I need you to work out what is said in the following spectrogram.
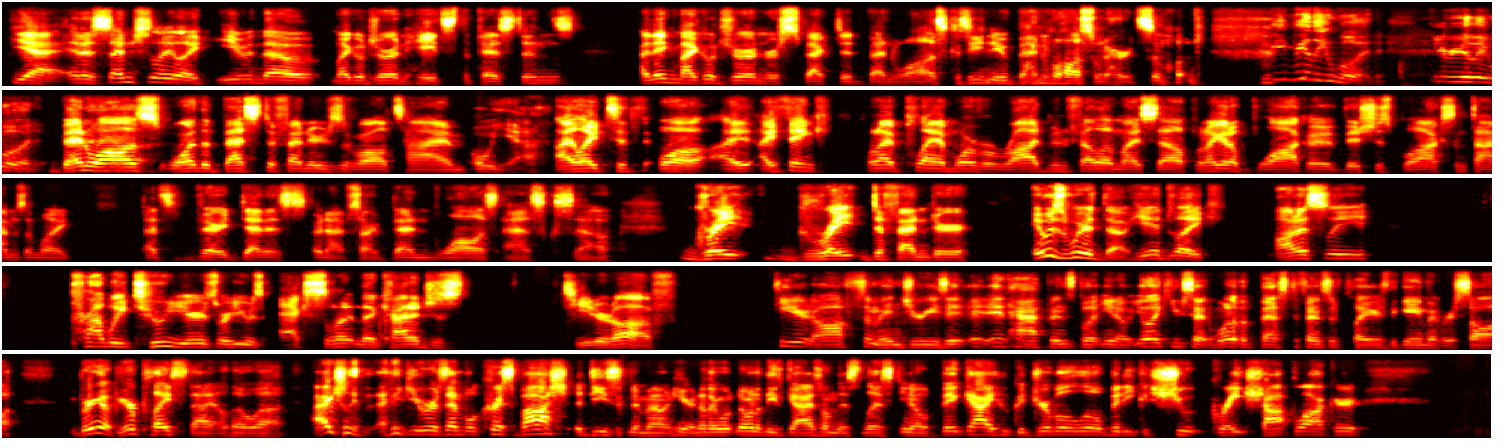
yeah, and essentially, like even though Michael Jordan hates the Pistons, I think Michael Jordan respected Ben Wallace because he knew Ben Wallace would hurt someone. He really would. He really would. Ben Wallace, one of the best defenders of all time. Oh yeah. I like to. Th- well, I I think when I play, I'm more of a Rodman fellow myself. When I get a block, a vicious block, sometimes I'm like, that's very Dennis or not sorry Ben Wallace esque. So great, great defender. It was weird though. He had like honestly probably two years where he was excellent and then kind of just teetered off. Teetered off, some injuries. It, it, it happens, but you know, like you said, one of the best defensive players the game ever saw. You bring up your play style, though. Uh, actually, I think you resemble Chris Bosh a decent amount here. Another one, one of these guys on this list. You know, big guy who could dribble a little bit. He could shoot. Great shot blocker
